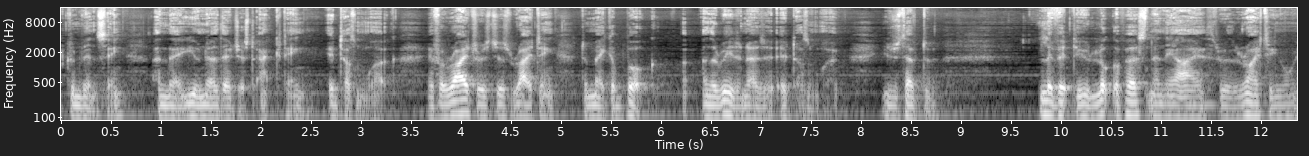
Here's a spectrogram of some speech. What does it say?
convincing, and you know they're just acting. It doesn't work. If a writer is just writing to make a book, and the reader knows it, it doesn't work. You just have to live it. You look the person in the eye through the writing or,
